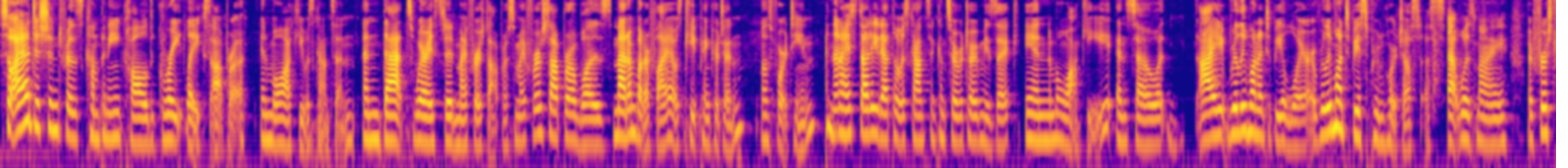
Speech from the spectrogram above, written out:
So I auditioned for this company called Great Lakes Opera in Milwaukee, Wisconsin. And that's where I stood my first opera. So my first opera was Madame Butterfly. I was Kate Pinkerton. I was 14. And then I studied at the Wisconsin Conservatory of Music in Milwaukee. And so I really wanted to be a lawyer. I really wanted to be a Supreme Court justice. That was my, I first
